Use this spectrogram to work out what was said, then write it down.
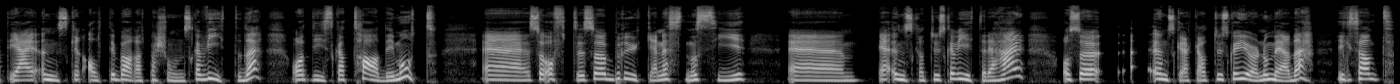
at jeg ønsker alltid bare at personen skal vite det, og at de skal ta det imot. Eh, så ofte så bruker jeg nesten å si eh, jeg ønsker at du skal vite det her, og så ønsker jeg ikke at du skal gjøre noe med det. Ikke sant?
